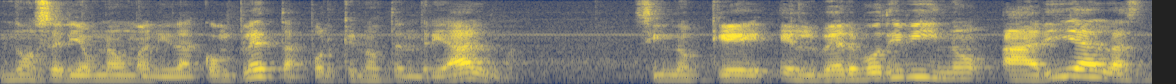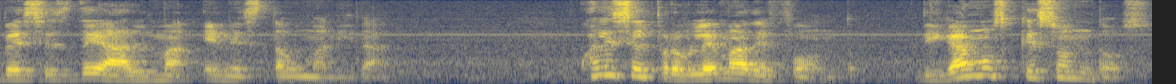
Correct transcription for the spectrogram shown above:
no sería una humanidad completa, porque no tendría alma sino que el Verbo Divino haría las veces de alma en esta humanidad. ¿Cuál es el problema de fondo? Digamos que son dos,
